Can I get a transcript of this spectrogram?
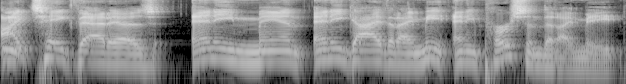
I take that as any man, any guy that I meet, any person that I meet,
